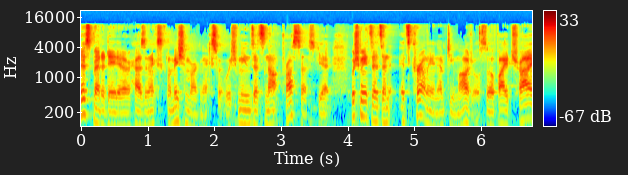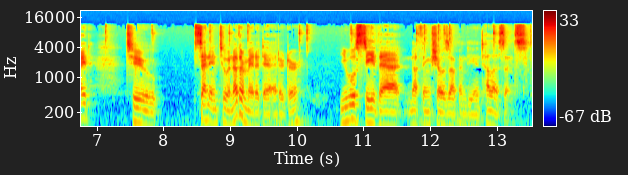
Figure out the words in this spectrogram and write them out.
this metadata has an exclamation mark next to it, which means it's not processed yet, which means it's, an, it's currently an empty module. So if I tried to send it into another metadata editor, you will see that nothing shows up in the IntelliSense.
